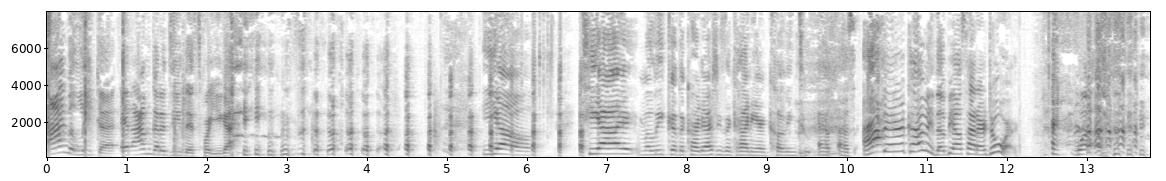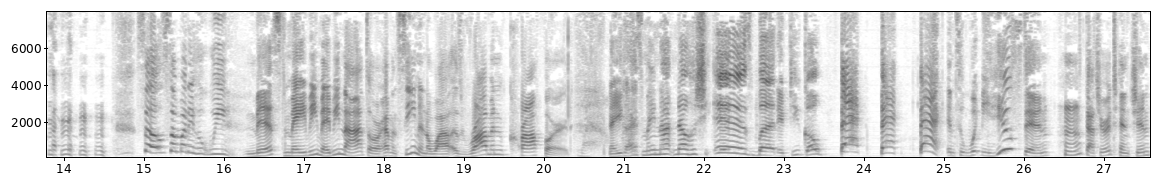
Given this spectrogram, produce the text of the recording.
I'm Malika, and I'm gonna do this for you guys. Yo, Ti, Malika, the Kardashians, and Kanye are coming to f us up. They're coming. They'll be outside our door. Well, so somebody who we missed, maybe, maybe not, or haven't seen in a while is Robin Crawford. Now, you guys may not know who she is, but if you go back into Whitney Houston, hmm, got your attention,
